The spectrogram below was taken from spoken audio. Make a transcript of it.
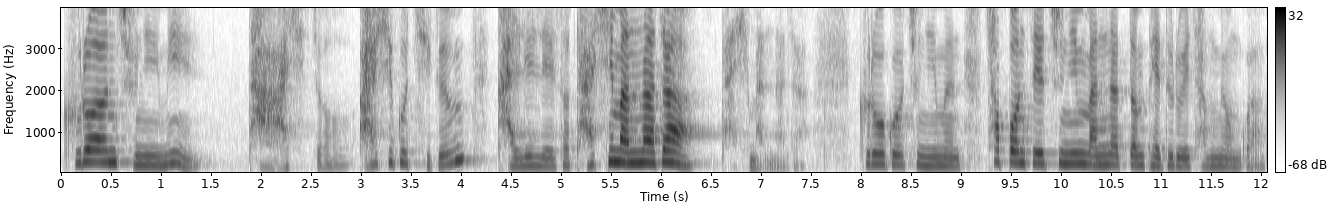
그러한 주님이 다 아시죠. 아시고 지금 갈릴리에서 다시 만나자, 다시 만나자. 그러고 주님은 첫 번째 주님 만났던 베드로의 장면과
